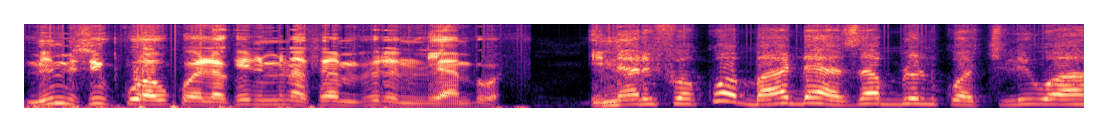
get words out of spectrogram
Mimi sikuwa huko, lakini mimi nasema vile niliambiwa. Inaarifiwa kuwa baada ya Zablon kuachiliwa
